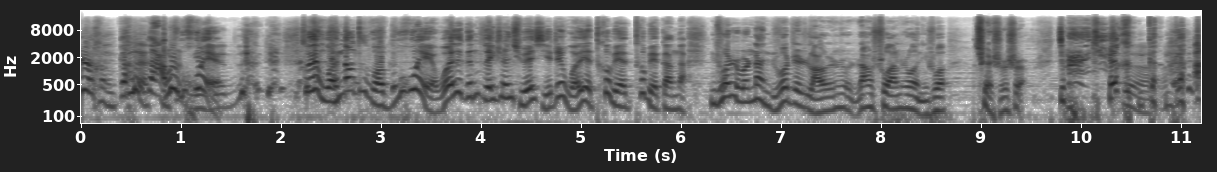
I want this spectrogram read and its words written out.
是很尴尬，不会。所以我能我不会，我得跟雷神学习，这我也特别特别尴尬。你说是不是？那你说这老人说，然后说完了之后，你说确实是，就是也很尴尬。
